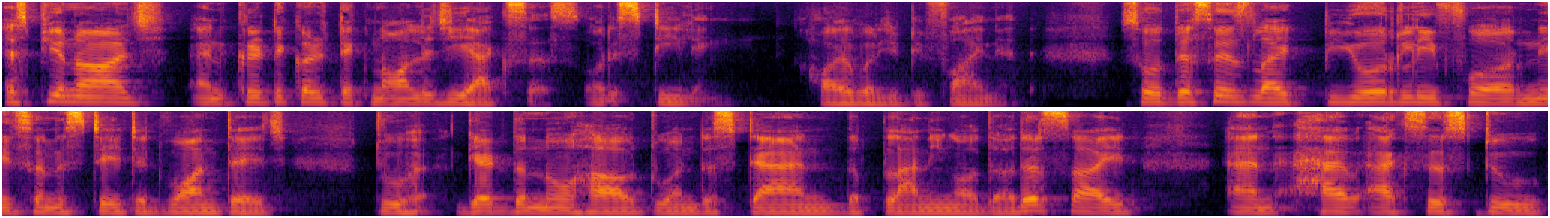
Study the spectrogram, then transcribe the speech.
espionage and critical technology access or stealing, however you define it. So, this is like purely for nation state advantage to get the know how to understand the planning on the other side and have access to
